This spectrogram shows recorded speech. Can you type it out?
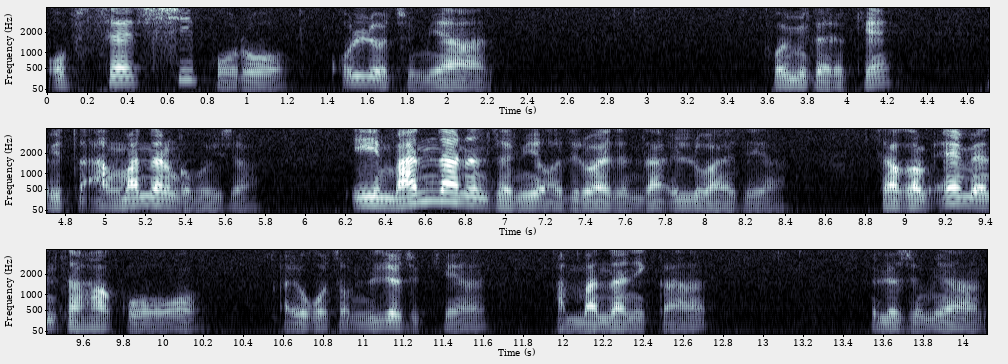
옵셋 15로 올려주면 보입니까 이렇게? 여기 딱 만나는 거 보이죠? 이 만나는 점이 어디로 와야 된다? 일로 와야 돼요. 자 그럼 M 엔터 하고 아, 요거 좀 늘려줄게요. 안 만나니까. 늘려주면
